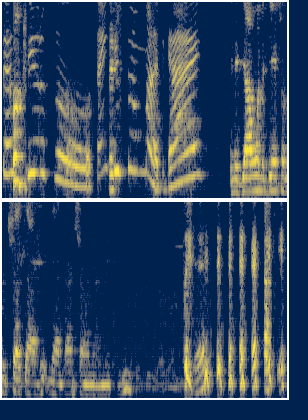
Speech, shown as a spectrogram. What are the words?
that's beautiful. Thank you so much, guys. And if y'all want to dance on the track, y'all hit me. I got y'all. Y'all next music video.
